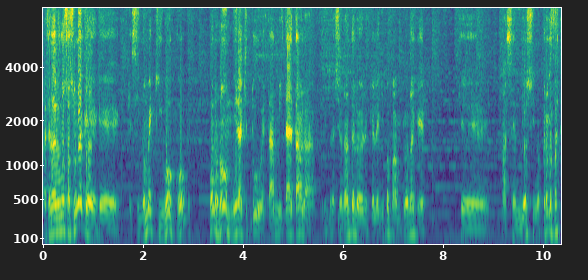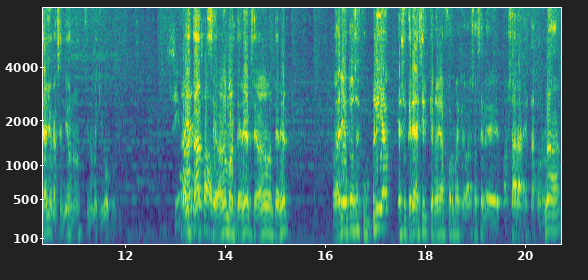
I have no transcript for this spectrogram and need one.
al final un Osasuna que, que, que si no me equivoco, bueno, no, mira que tú, está a mitad de tabla, impresionante lo del que el equipo Pamplona que, que ascendió, si no, creo que fue este año que ascendió, ¿no? Si no me equivoco. Sí, Ahí está, se van a mantener, se van a mantener. Madrid entonces cumplía, eso quería decir que no había forma de que el Barça se le pasara esta jornada.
